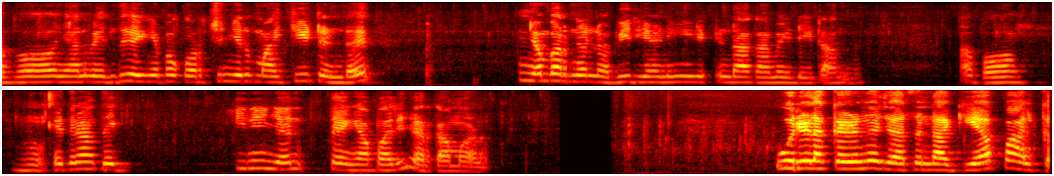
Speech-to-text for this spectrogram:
അപ്പോൾ ഞാൻ വെന്ത് കഴിഞ്ഞപ്പോൾ കുറച്ചും ഇത് മാറ്റിയിട്ടുണ്ട്. ഞാൻ പറഞ്ഞല്ലോ ബിരിയാണി ഉണ്ടാക്കാൻ വേണ്ടിയിട്ടാണ് അപ്പോൾ ഇതിനകത്ത് ഇനി ഞാൻ തേങ്ങാപ്പാൽ ചേർക്കാൻ വേണം ഉരുളക്കിഴങ്ങ് ചേർത്തുണ്ടാക്കിയ പാൽക്ക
